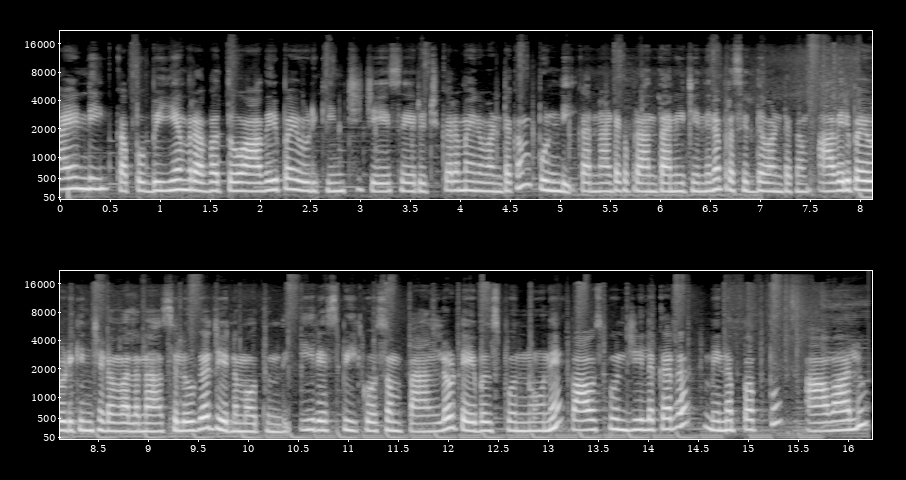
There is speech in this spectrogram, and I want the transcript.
హాయ్ అండి. కప్పు బియ్యం రవ్వతో ఆవిరిపై ఉడికించి చేసే రుచికరమైన వంటకం పుండి. కర్ణాటక ప్రాంతానికి చెందిన ప్రసిద్ధ వంటకం. ఆవిరిపై ఉడికించడం వలన సులువుగా జీర్ణమవుతుంది. ఈ రెసిపీ కోసం పాన్లో టేబుల్ స్పూన్ నూనె పావు స్పూన్ జీలకర్ర మినప్పప్పు ఆవాలు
